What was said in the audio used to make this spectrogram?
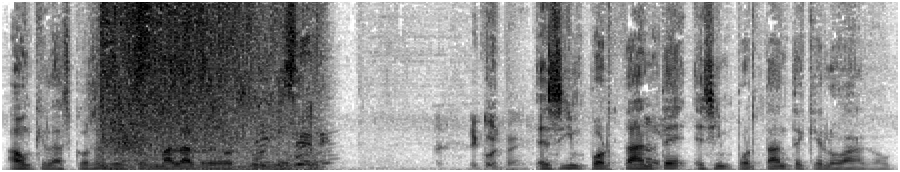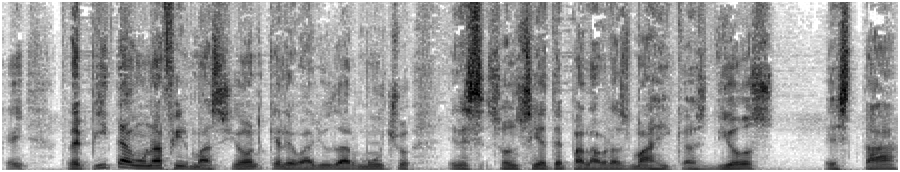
aunque las cosas estén mal alrededor suyo. Disculpen. Es importante, es importante que lo haga, ¿ok? Repita una afirmación que le va a ayudar mucho. Es- son siete palabras mágicas. Dios está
